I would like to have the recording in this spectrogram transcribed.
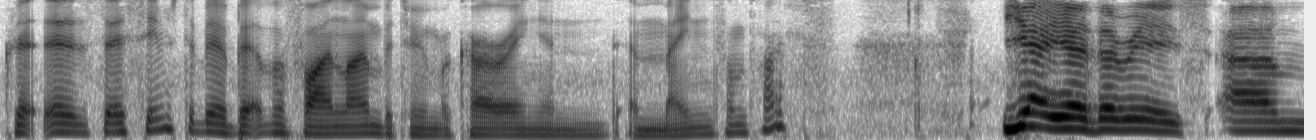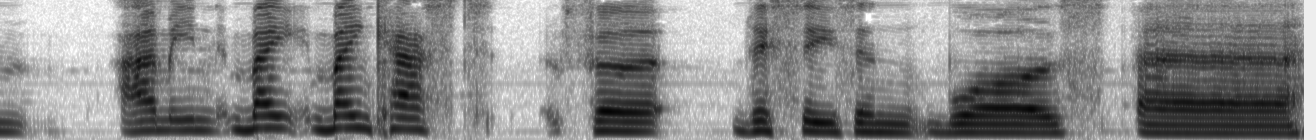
'cause it- there seems to be a bit of a fine line between recurring and, and main sometimes. Yeah, yeah. There is. Um, I mean, main main cast for this season was uh,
